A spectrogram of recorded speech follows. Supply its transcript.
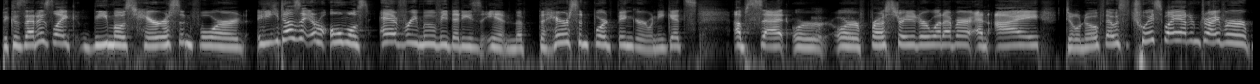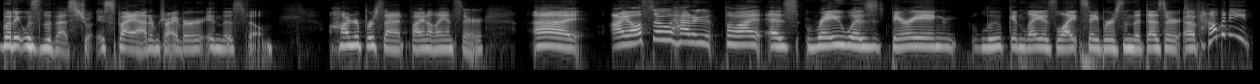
because that is like the most harrison ford he does it in almost every movie that he's in the, the harrison ford finger when he gets upset or or frustrated or whatever and i don't know if that was a choice by adam driver but it was the best choice by adam driver in this film. 100% final answer. Uh I also had a thought as Rey was burying Luke and Leia's lightsabers in the desert of how many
